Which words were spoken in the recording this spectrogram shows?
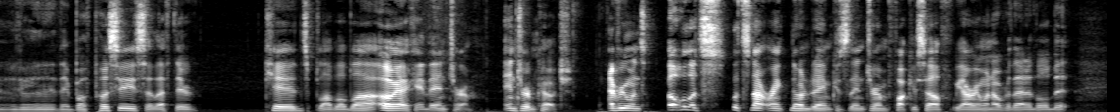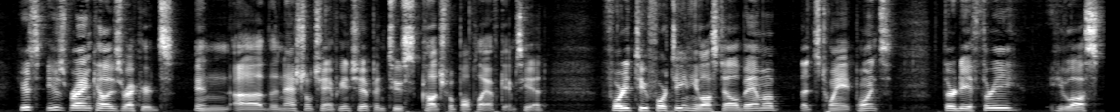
they're both pussies. They left their kids. Blah blah blah. Oh, yeah, okay. The interim, interim coach everyone's oh let's let's not rank Notre Dame because the interim fuck yourself. We already went over that a little bit. Here's here's Brian Kelly's records in uh, the national championship and two college football playoff games. He had 42-14. He lost to Alabama. That's 28 points. 30 3. He lost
